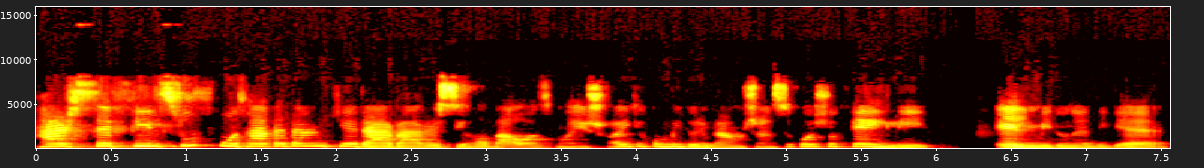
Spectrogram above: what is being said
هر سه فیلسوف معتقدن که در بررسی ها و آزمایش هایی که خب می‌دونیم روانشناسی خودش رو خیلی علم می‌دونه دیگه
